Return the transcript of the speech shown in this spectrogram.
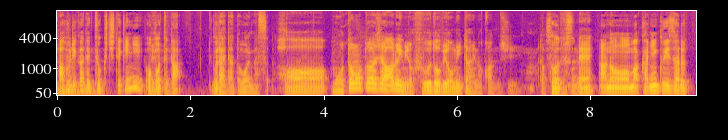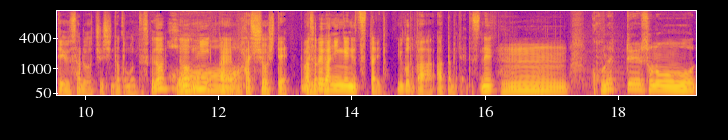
アフリカで局地的に起こってたぐらいだと思います。はあもともとはじゃあある意味の風土病みたいな感じだったんそうですね。あの、まあ、カニクイザルっていう猿を中心だと思うんですけど、に、えー発症して、まあ、それが人間に移ったりということがあったみたいですね。うーんこれってその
